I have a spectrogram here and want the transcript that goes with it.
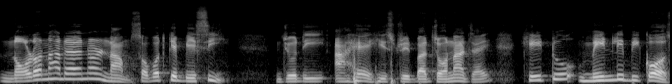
নৰনাৰায়ণৰ নাম চবতকৈ বেছি যদি আহে হিষ্ট্ৰীত বা জনা যায় সেইটো mainly because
